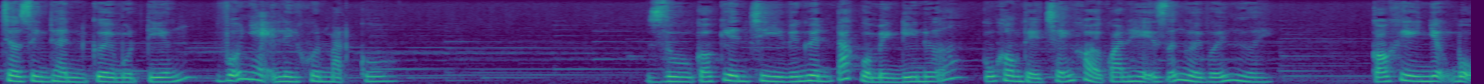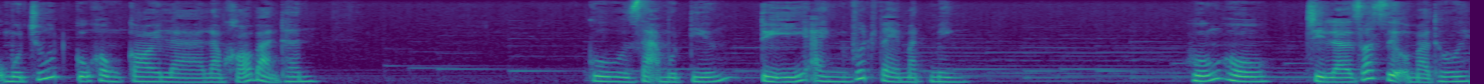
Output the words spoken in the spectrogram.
Châu sinh thần cười một tiếng, vỗ nhẹ lên khuôn mặt cô. Dù có kiên trì với nguyên tắc của mình đi nữa, cũng không thể tránh khỏi quan hệ giữa người với người. Có khi nhượng bộ một chút cũng không coi là làm khó bản thân. Cô dạ một tiếng, tùy ý anh vứt về mặt mình. Huống hồ, chỉ là rót rượu mà thôi.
